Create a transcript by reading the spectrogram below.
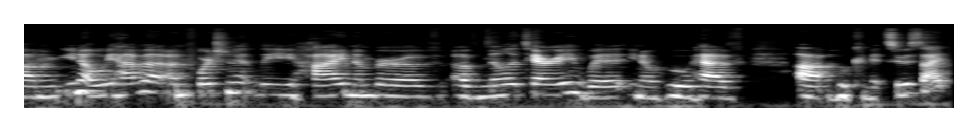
um, you know, we have an unfortunately high number of, of military with, you know, who have, uh, who commit suicide,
